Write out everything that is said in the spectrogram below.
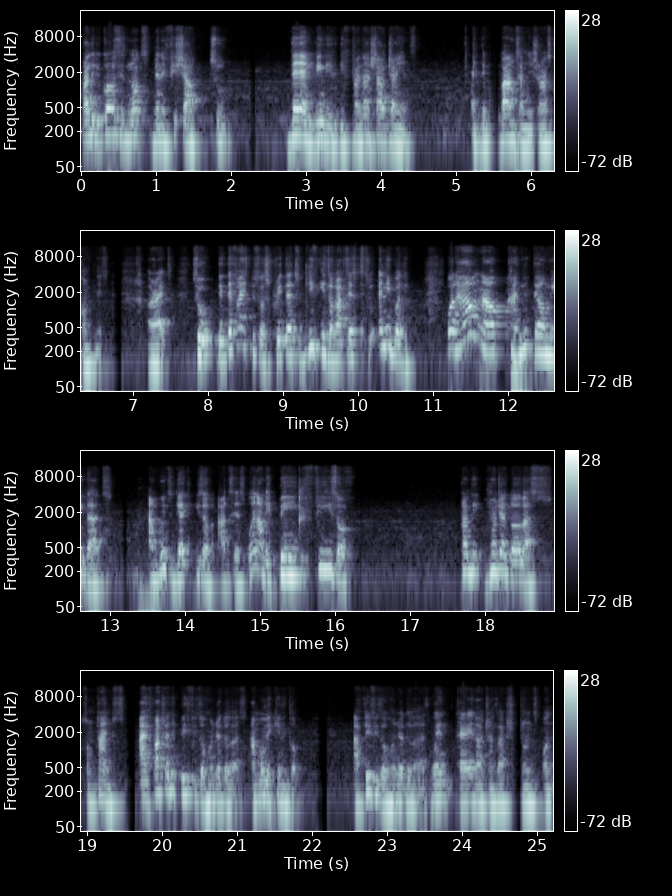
probably because it's not beneficial to them being the, the financial giants, like the banks and insurance companies. All right. So the DeFi space was created to give ease of access to anybody. But how now can you tell me that I'm going to get ease of access when I'll be paying fees of probably hundred dollars sometimes? I've actually paid fees of hundred dollars. I'm not making it up. I pay fees of hundred dollars when carrying out transactions on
